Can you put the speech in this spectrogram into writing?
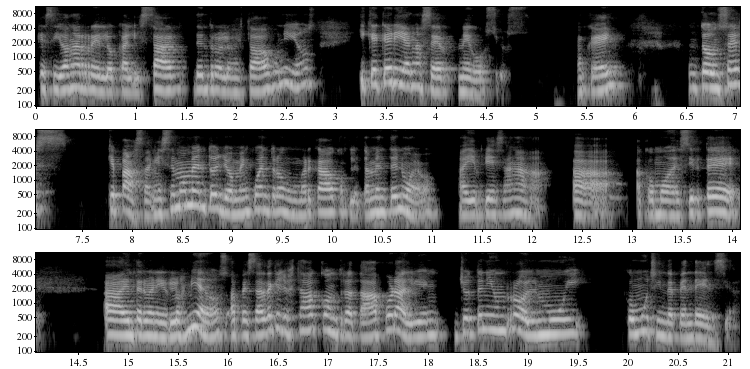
que se iban a relocalizar dentro de los Estados Unidos y que querían hacer negocios. ¿Ok? Entonces, ¿qué pasa? En ese momento yo me encuentro en un mercado completamente nuevo. Ahí empiezan a, a, a como decirte, a intervenir los miedos, a pesar de que yo estaba contratada por alguien, yo tenía un rol muy con mucha independencia,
